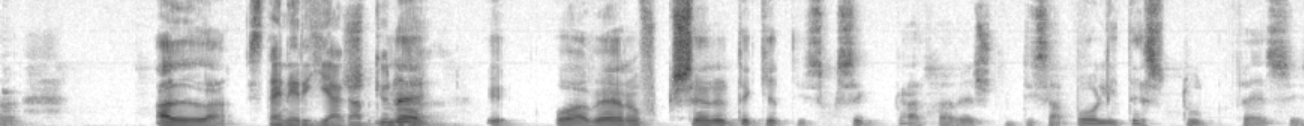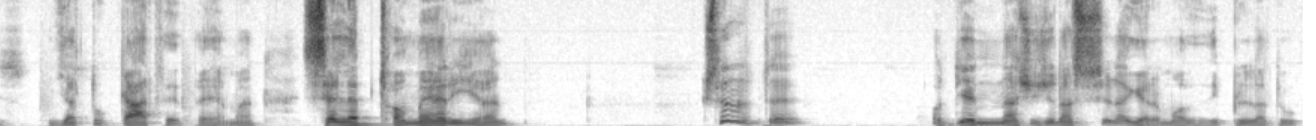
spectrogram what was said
Ε, Αλλά Στα ενεργειακά ποιον ναι, είναι. ε, ο Αβέροφ ξέρετε και τις ξεκάθαρες, του, τις απόλυτες του θέσεις για το κάθε θέμα σε λεπτομέρεια. Ξέρετε ότι ενάχει και ένα συναγερμό δίπλα του.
